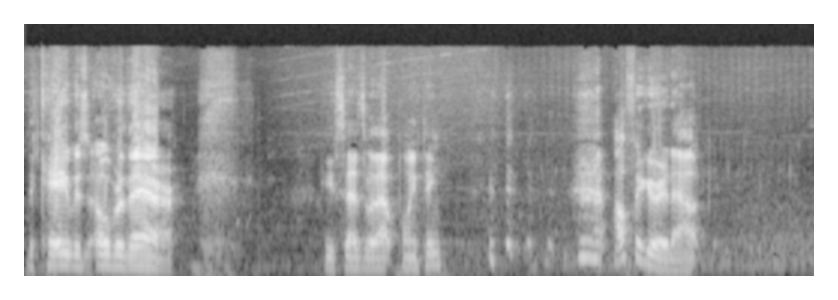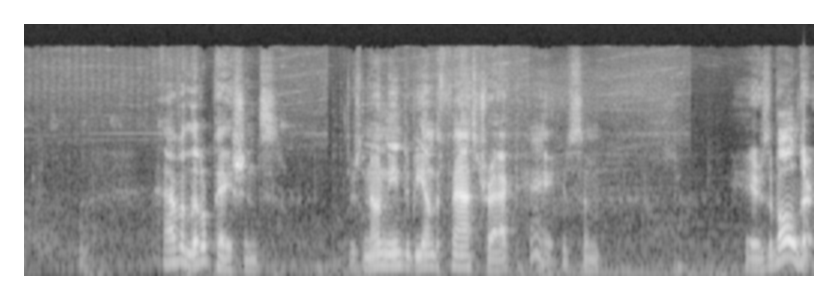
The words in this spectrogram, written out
The cave is over there, he says without pointing. I'll figure it out. Have a little patience. There's no need to be on the fast track. Hey, here's some... Here's a boulder.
